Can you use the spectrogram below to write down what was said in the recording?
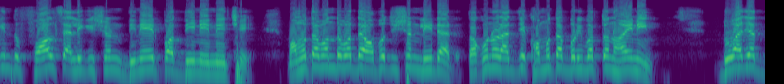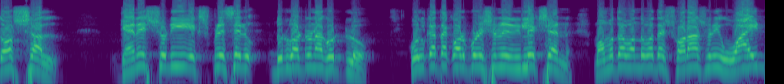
কিন্তু ফলস অ্যালিগেশন দিনের পর দিন এনেছে। মমতা বন্দ্যোপাধ্যায় অপোজিশন লিডার তখনও রাজ্যে ক্ষমতা পরিবর্তন হয়নি। দু হাজার দশ সাল জ্ঞানেশ্বরী এক্সপ্রেসের দুর্ঘটনা ঘটলো। কলকাতা কর্পোরেশনের ইলেকশন মমতা বন্দ্যোপাধ্যায় সরাসরি ওয়াইড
